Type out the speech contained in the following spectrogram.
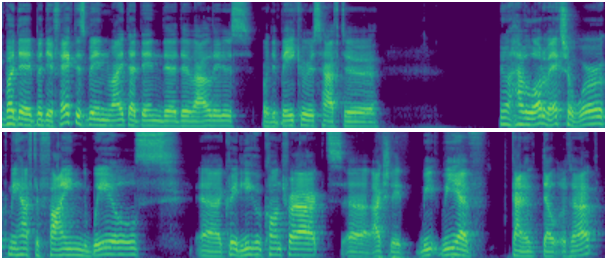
but the, but the effect has been, right, that then the, the validators or the bakers have to you know, have a lot of extra work, may have to find whales, uh, create legal contracts. Uh, actually, we, we have kind of dealt with that.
